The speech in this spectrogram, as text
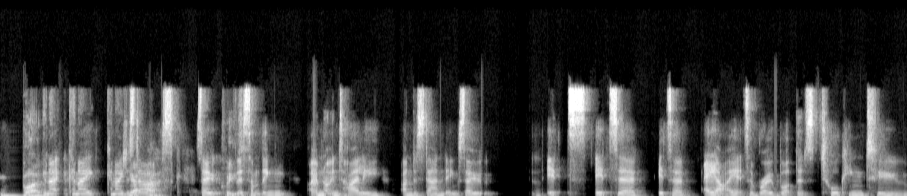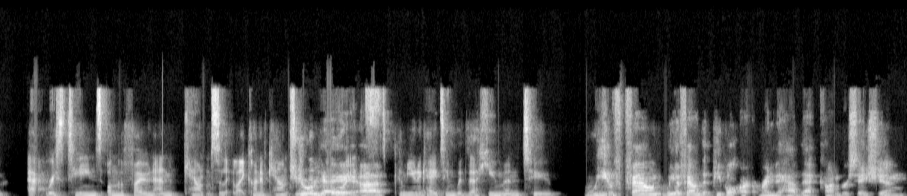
but can I can I can I just yeah, ask? So please. there's something I'm not entirely understanding. So it's it's a it's a AI, it's a robot that's talking to at-risk teens on the phone and counseling like kind of counseling sure, them, yeah, or yeah, uh, communicating with the human to we have found we have found that people aren't ready to have that conversation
